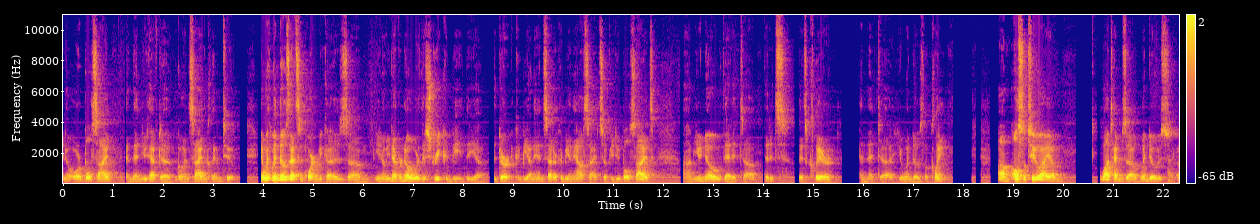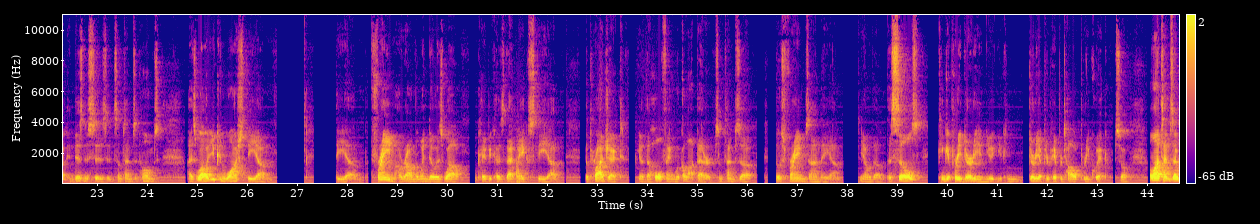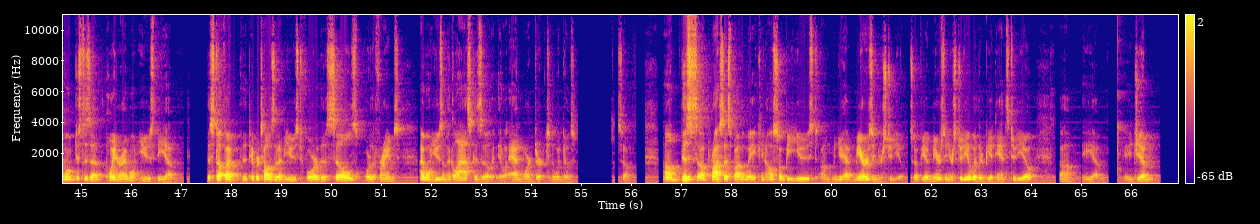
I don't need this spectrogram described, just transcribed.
you know, or both side, and then you'd have to go inside and clean them too. And with windows, that's important because um, you know you never know where the street could be. The uh, the dirt could be on the inside or could be on the outside. So if you do both sides, um, you know that it uh, that it's it's clear and that uh, your windows look clean. Um, also, too, I um, a lot of times uh, windows uh, in businesses and sometimes in homes as well. You can wash the um, the um, frame around the window as well. Okay, because that makes the uh, the project you know the whole thing look a lot better. Sometimes uh, those frames on the um, you know the the sills can get pretty dirty, and you you can dirty up your paper towel pretty quick. So a lot of times I won't just as a pointer I won't use the um, the stuff I the paper towels that I've used for the sills or the frames. I won't use on the glass because it'll, it'll add more dirt to the windows. So um, this uh, process, by the way, can also be used um, when you have mirrors in your studio. So if you have mirrors in your studio, whether it be a dance studio, um, a, um, a gym,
